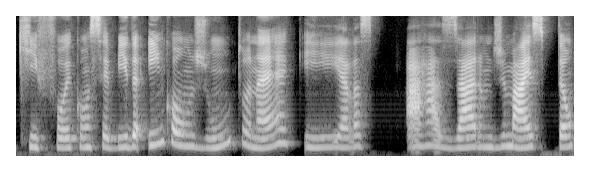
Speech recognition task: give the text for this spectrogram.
que foi concebida em conjunto, né? E elas arrasaram demais. Então,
